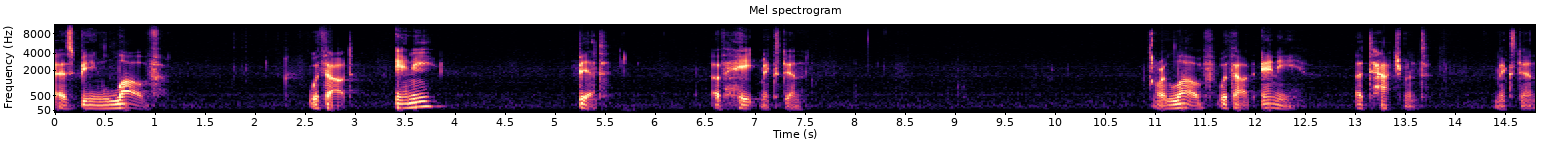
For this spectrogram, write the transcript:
as being love without any bit of hate mixed in. Or love without any attachment mixed in.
